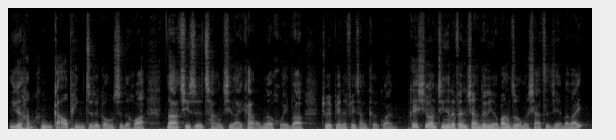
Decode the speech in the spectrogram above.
一个很很高品质的公司的话，那其实长期来看，我们的回报就会变得非常可观。OK，希望今天的分享对你有帮助，我们下次见，拜拜。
